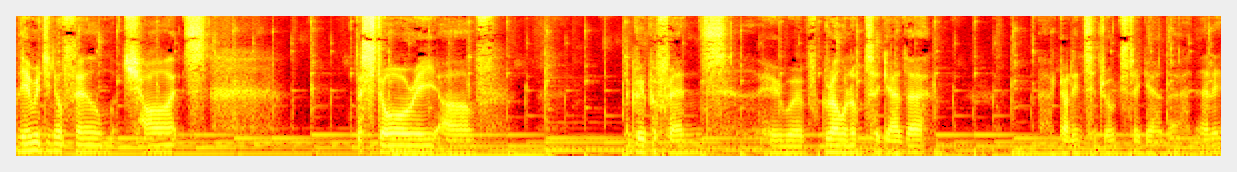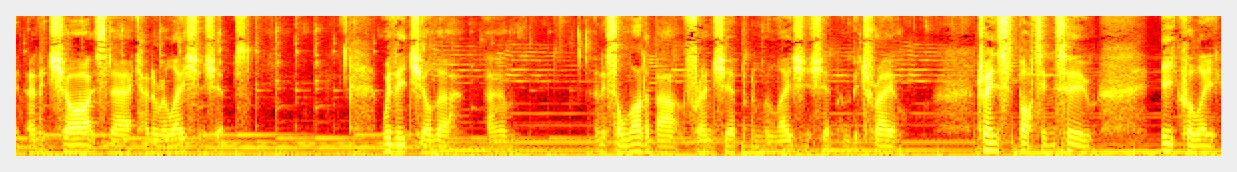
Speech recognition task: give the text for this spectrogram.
The original film charts the story of a group of friends who have grown up together, uh, got into drugs together, and it, and it charts their kind of relationships with each other. Um, and it's a lot about friendship and relationship and betrayal. Trainspotting 2, equally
